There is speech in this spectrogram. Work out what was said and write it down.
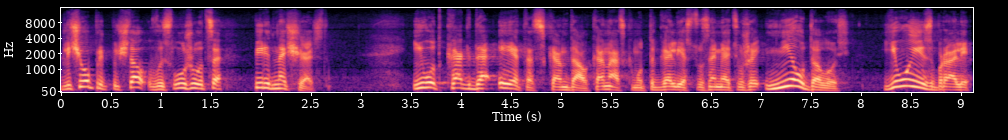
для чего предпочитал выслуживаться перед начальством. И вот когда этот скандал канадскому тагалесту замять уже не удалось, его и избрали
